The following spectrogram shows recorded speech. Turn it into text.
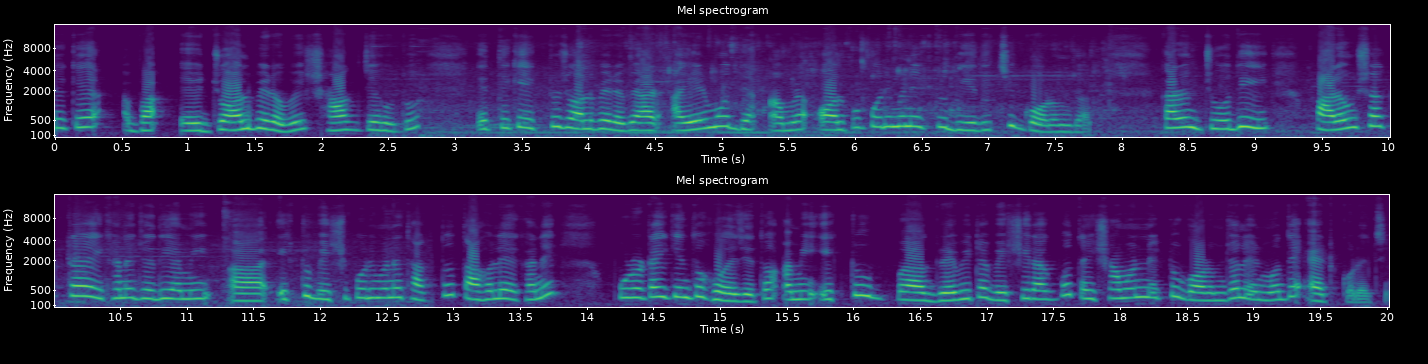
থেকে জল বেরোবে, শাক যেহেতু, এর থেকে একটু জল বেরোবে। আর এর মধ্যে আমরা অল্প পরিমাণে একটু দিয়ে দিচ্ছি গরম জল। কারণ যদি পালং শাকটা এখানে যদি আমি একটু বেশি পরিমাণে থাকতো, তাহলে এখানে পুরোটাই কিন্তু হয়ে যেত। আমি একটু গ্রেভিটা বেশি রাখব, তাই সামান্য একটু গরম জল এর মধ্যে অ্যাড করেছি।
